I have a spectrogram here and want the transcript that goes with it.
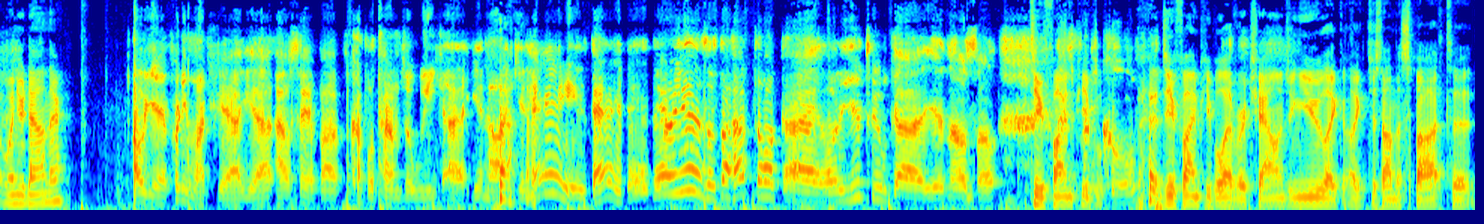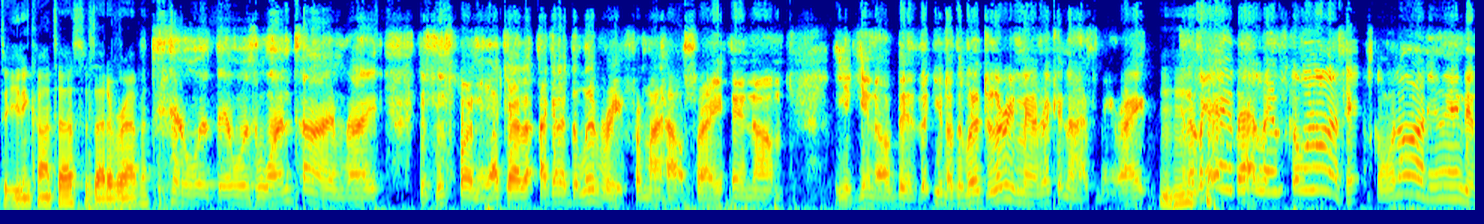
when you're down there? Oh yeah, pretty much. Yeah, yeah. I'll say about a couple times a week. I, you know, I get, hey, there, there, there he is. It's the hot dog guy or the YouTube guy. You know, so Do you find people? cool. Do you find people ever challenging you, like like just on the spot to, to eating contests? Has that ever happened? There was there was one time, right? This is funny. I got a I got a delivery from my house, right? And um, you, you know the, the you know the delivery man recognized me, right? And I was like, "Hey, Badlands, what's going on?" I said, "What's going on?" And then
